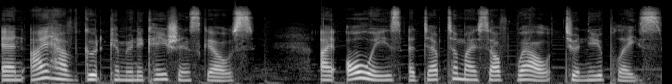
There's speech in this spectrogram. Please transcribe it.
and I have good communication skills. I always adapt myself well to a new place.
